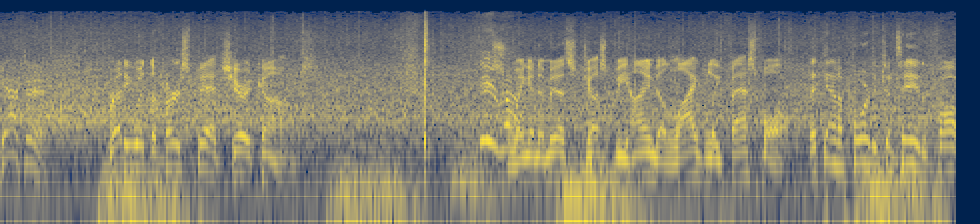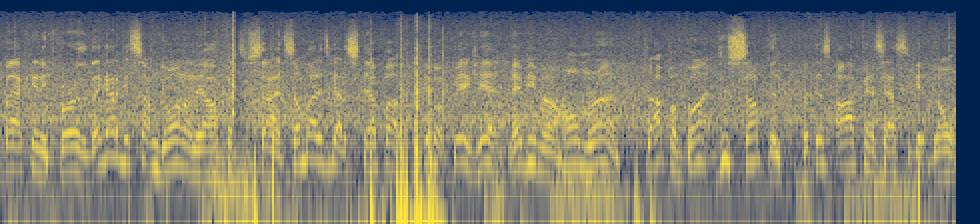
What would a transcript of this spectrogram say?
Gattis. ready with the first pitch. Here it comes. Swing and a miss just behind a lively fastball. They can't afford to continue to fall back any further. They got to get something going on the offensive side. Somebody's got to step up, give a big hit, maybe even a home run, drop a bunt, do something. But this offense has to get going.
